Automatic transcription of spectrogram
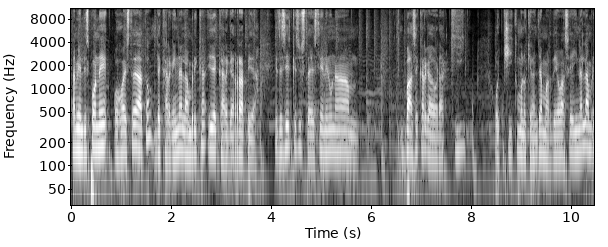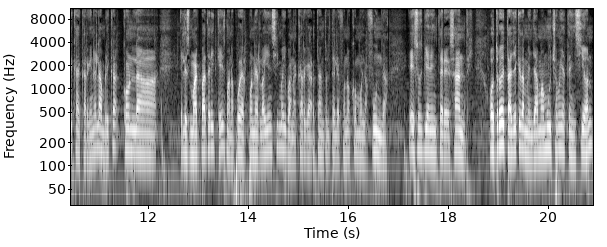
También dispone, ojo a este dato, de carga inalámbrica y de carga rápida. Es decir, que si ustedes tienen una mm, base cargadora aquí o chi, como lo quieran llamar, de base inalámbrica, de carga inalámbrica, con la, el Smart Battery Case van a poder ponerlo ahí encima y van a cargar tanto el teléfono como la funda. Eso es bien interesante. Otro detalle que también llama mucho mi atención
